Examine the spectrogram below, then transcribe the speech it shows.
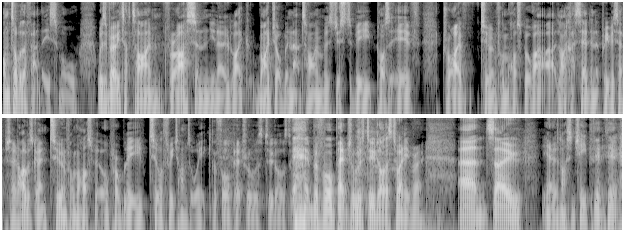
on top of the fact that he's small was a very tough time for us and you know like my job in that time was just to be positive drive to and from the hospital I, I, like i said in a previous episode i was going to and from the hospital probably two or three times a week Before petrol was two dollars. before petrol was two dollars twenty, bro. Um, so you know it was nice and cheap, if anything. Yeah.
